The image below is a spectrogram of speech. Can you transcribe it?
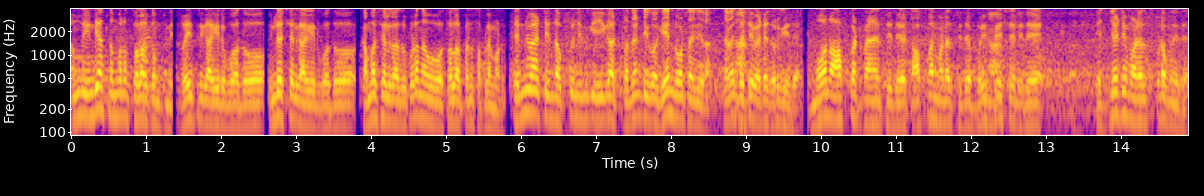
ನಮ್ದು India's number one solar company ರೈತರಿಗೆ ಆಗಿರ್ಬೋದು ಇಂಡಸ್ಟ್ರಿಯಲ್ ಆಗಿರ್ಬೋದು ಕಮರ್ಷಿಯಲ್ ಆದ್ರೂ ಕೂಡ ನಾವು ಸೋಲಾರ್ ಪ್ಯಾನ್ ಸಪ್ಲೈ ಮಾಡ್ತೀವಿ. ಟೆನ್ ವ್ಯಾಟ್ ಇಂದ ಅಪ್ ನಿಮಗೆ ಈಗ ಪ್ರೆಸೆಂಟ್ ಇವಾಗ ಏನ್ ನೋಡ್ತಾ ಇದ್ದೀರಾ? ಸೆವೆನ್ ತರ್ಟಿ ವ್ಯಾಟೇಜ್ವರೆಗೂ ಇದೆ. ಮೋನೋ ಆಫ್ ಕಟ್ ಪ್ಯಾನಲ್ಸ್ ಇದೆ ಟಾಪ್ ಕಾನ್ ಮಾಡೆಲ್ಸ್ ಇದೆ ಬೈಫೇಶಿಯಲ್ ಇದೆ ಎಚ್ ಜೆ ಟಿ ಮಾಡೆಲ್ಸ್ ಕೂಡ ಬಂದಿದೆ.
